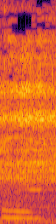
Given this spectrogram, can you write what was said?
嗯。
